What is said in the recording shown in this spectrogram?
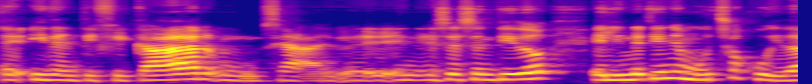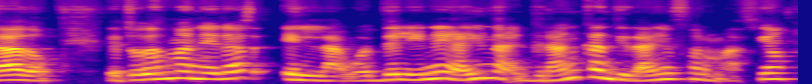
eh, identificar, mm, o sea, eh, en ese sentido, el INE tiene mucho cuidado. De todas maneras, en la web del INE hay una gran cantidad de información.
